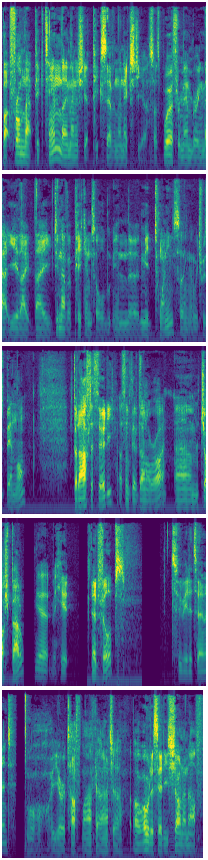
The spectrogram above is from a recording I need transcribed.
But from that pick 10, they managed to get pick 7 the next year. So it's worth remembering that year they, they didn't have a pick until in the mid 20s, I think, which was Ben Long. But after 30, I think they've done all right. Um, Josh Battle. Yeah, hit. Ed Phillips. To be determined. Oh, you're a tough marker, aren't you? I would have said he's shown enough.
